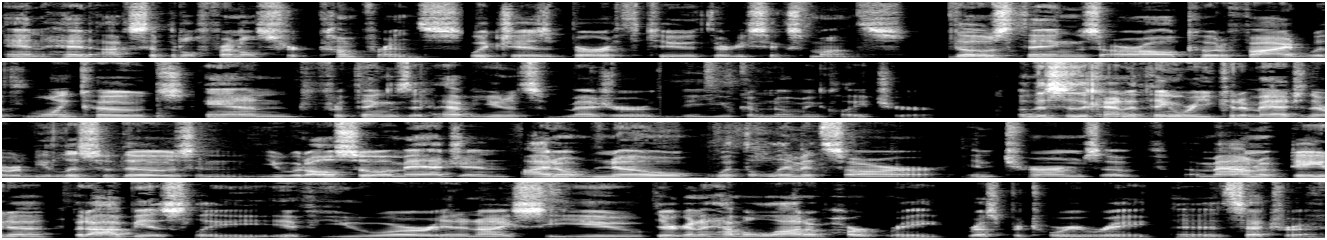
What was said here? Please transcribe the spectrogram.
and head occipital frontal circumference, which is birth to 36 months. Those things are all codified with LOINC codes and for things that have units of measure, the UCUM nomenclature. This is the kind of thing where you could imagine there would be lists of those. And you would also imagine, I don't know what the limits are in terms of amount of data, but obviously, if you are in an ICU, they're going to have a lot of heart rate, respiratory rate, etc.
